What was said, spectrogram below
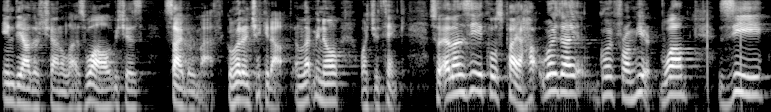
in the other channel as well, which is SyberMath. Go ahead and check it out and let me know what you think. So ln z equals pi. How, where do I go from here? Well, z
